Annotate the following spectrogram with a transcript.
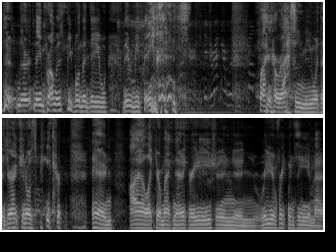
they're, they're, they promised people that they they would be famous The director was in trouble. By harassing me with a directional speaker and high electromagnetic radiation and radio frequency and ma-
